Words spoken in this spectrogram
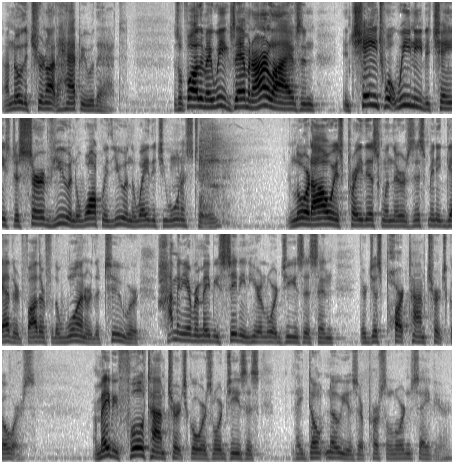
I know that you're not happy with that. so, Father, may we examine our lives and, and change what we need to change to serve you and to walk with you in the way that you want us to. And Lord, I always pray this when there's this many gathered, Father, for the one or the two or how many ever may be sitting here, Lord Jesus, and they're just part time churchgoers. Or maybe full time churchgoers, Lord Jesus, they don't know you as their personal Lord and Savior.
